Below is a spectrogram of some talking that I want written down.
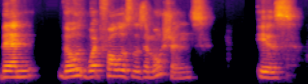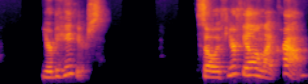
Then those, what follows those emotions is your behaviors. So if you're feeling like crap,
